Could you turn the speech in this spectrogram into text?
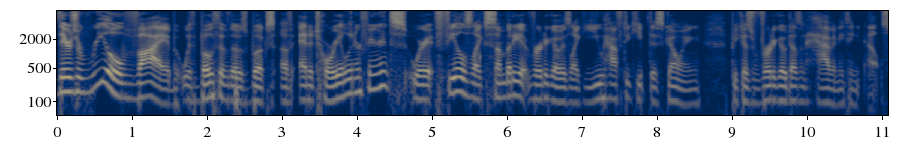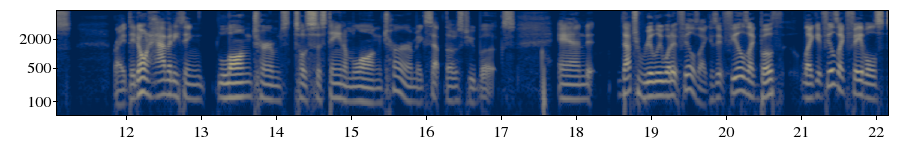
there's a real vibe with both of those books of editorial interference where it feels like somebody at Vertigo is like, you have to keep this going because Vertigo doesn't have anything else. Right? They don't have anything long term to sustain them long term except those two books. And that's really what it feels like. Because it feels like both, like, it feels like Fables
